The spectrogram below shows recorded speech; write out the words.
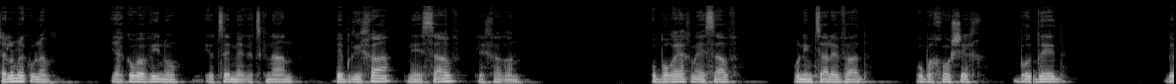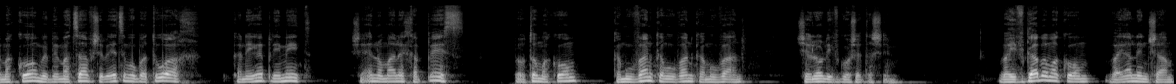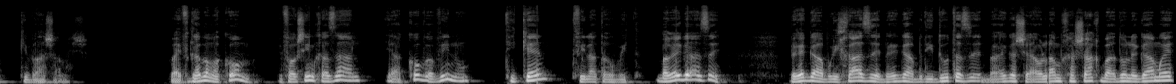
שלום לכולם. יעקב אבינו יוצא מארץ כנען בבריחה מעשו לחרן. הוא בורח מעשו, הוא נמצא לבד, הוא בחושך, בודד, במקום ובמצב שבעצם הוא בטוח, כנראה פנימית, שאין לו מה לחפש באותו מקום, כמובן, כמובן, כמובן, שלא לפגוש את השם. ויפגע במקום, וילן שם, כבעה השמש. ויפגע במקום, מפרשים חז"ל, יעקב אבינו תיקן תפילת ערבית. ברגע הזה, ברגע הבריחה הזה, ברגע הבדידות הזה, ברגע שהעולם חשך בעדו לגמרי,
